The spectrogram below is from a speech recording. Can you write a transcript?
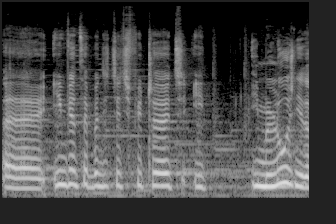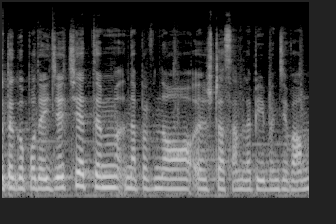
E, Im więcej będziecie ćwiczyć i im luźniej do tego podejdziecie, tym na pewno e, z czasem lepiej będzie Wam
